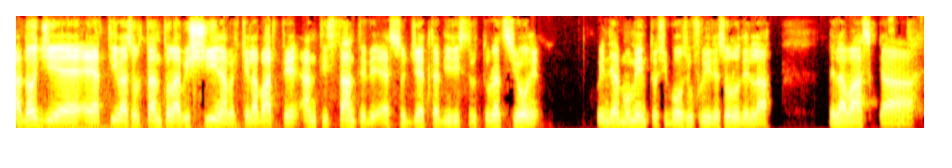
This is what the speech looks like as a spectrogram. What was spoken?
ad oggi è, è, attiva soltanto la piscina perché la parte antistante è soggetta di ristrutturazione, quindi al momento si può usufruire solo della, della vasca sì.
